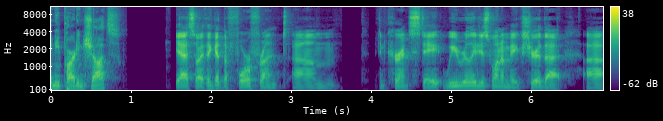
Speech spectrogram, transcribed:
any parting shots? Yeah, so I think at the forefront, um, in current state. We really just want to make sure that uh,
